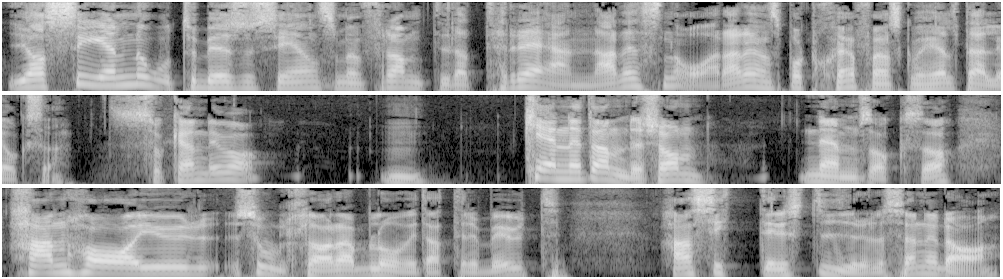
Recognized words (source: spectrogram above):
Jag ser nog Tobias Hysén som en framtida tränare snarare än sportchef om jag ska vara helt ärlig också. Så kan det vara. Mm. Kenneth Andersson nämns också. Han har ju solklara Blåvitt-attribut. Han sitter i styrelsen idag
